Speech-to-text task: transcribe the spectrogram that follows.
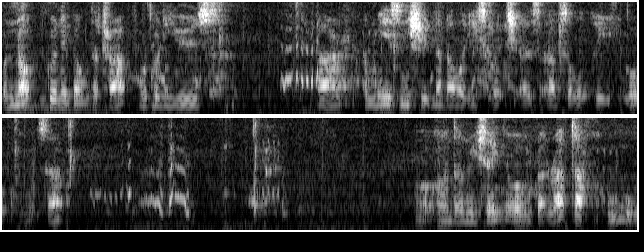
We're not going to build a trap, we're going to use our amazing shooting abilities, which is absolutely. Oh, what's that? Oh, hold on. Oh, we've got Raptor. Ooh.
